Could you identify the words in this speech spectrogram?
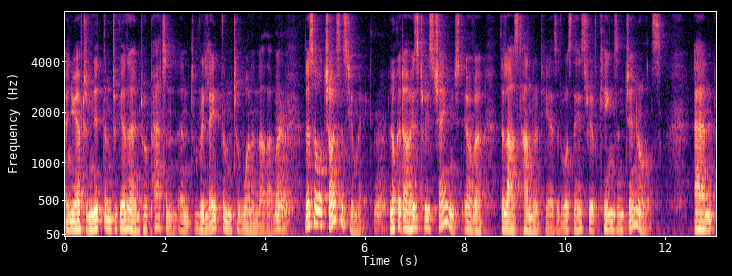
And you have to knit them together into a pattern and relate them to one another. But yeah. Those are all choices you make. Yeah. Look at how history has changed over the last hundred years. It was the history of kings and generals, and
